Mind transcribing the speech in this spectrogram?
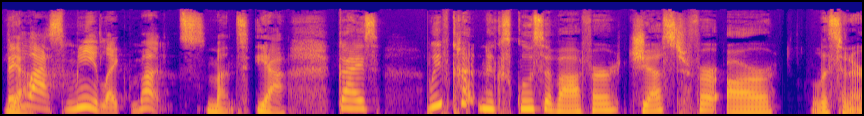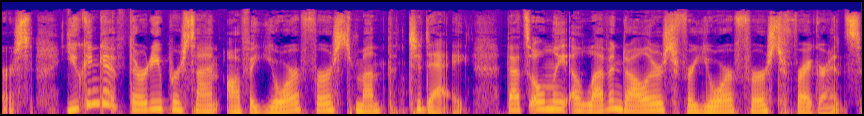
They Yeah. last me like months. months. Yeah. Guys, we've got an exclusive offer just for our listeners. You can get 30% off of your first month today. That's only $11 for your first fragrance.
